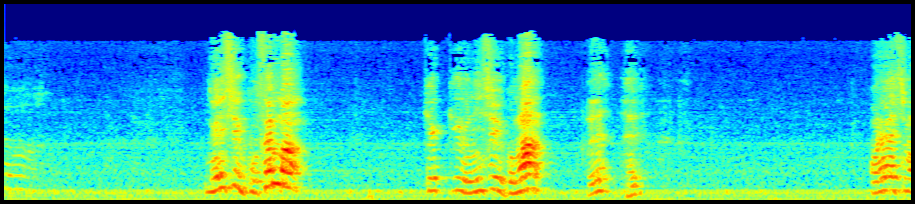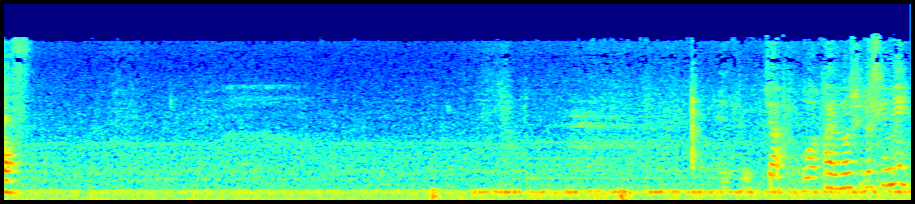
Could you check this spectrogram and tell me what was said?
と。う年収5000万月給25万。え？え？お願いします。じゃあお別れの印に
